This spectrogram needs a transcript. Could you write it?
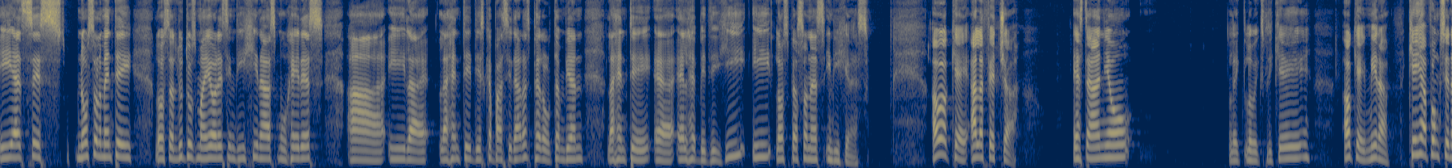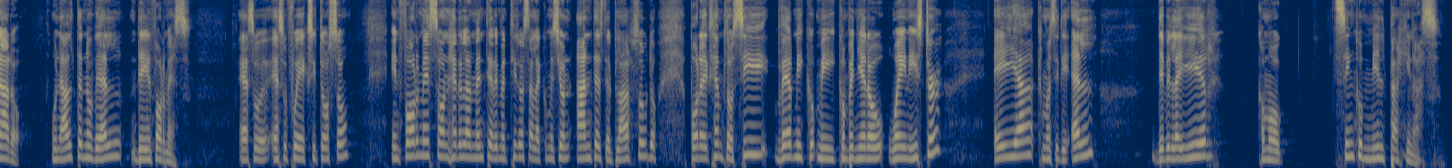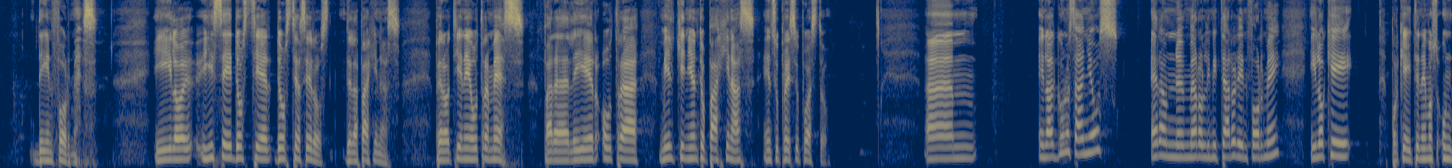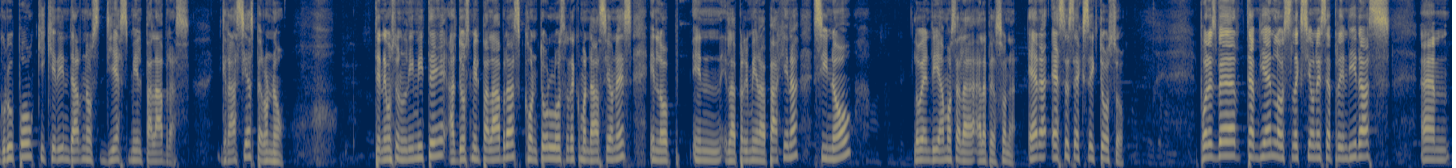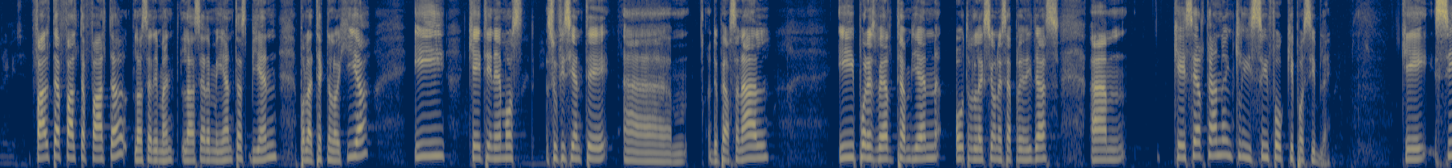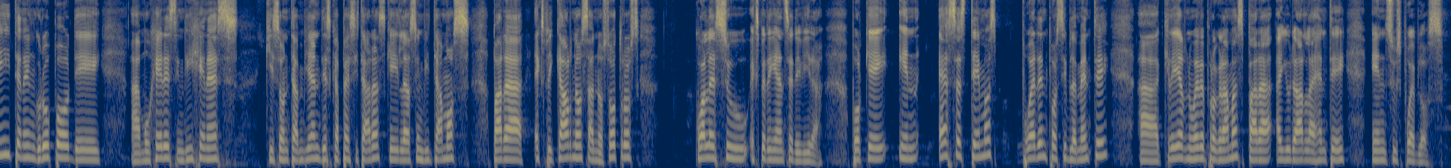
y es, no solamente los adultos mayores, indígenas, mujeres ah, y la, gente discapacitada, pero también la gente uh, eh, LGBTI y las personas indígenas. Ok, a la fecha. Este año lo expliqué. Ok, mira, ¿qué ha funcionado? Un alto nivel de informes. Eso, eso fue exitoso. Informes son generalmente remitidos a la comisión antes del plazo. Por ejemplo, si ver mi, mi compañero Wayne Easter, ella, ¿cómo se dice? Él debe leer como 5 mil páginas de informes. Y lo hice dos, dos terceros de las páginas, pero tiene otro mes para leer otras 1.500 páginas en su presupuesto. en algunos años era un número limitado de informe y lo que, porque tenemos un grupo que quieren darnos 10.000 palabras. Gracias, pero no. Tenemos un límite a 2.000 palabras con todas las recomendaciones en, lo, en, la primera página. Si no, lo enviamos a la, a la persona. Era, eso es exitoso. Puedes ver también las lecciones aprendidas. Um, falta, falta, falta las, herramientas bien por la tecnología y que tenemos suficiente de personal y puedes ver también otras lecciones aprendidas que ser tan inclusivo que posible. Que sí tienen un grupo de ah, mujeres indígenas que son también discapacitadas, que las invitamos para explicarnos a nosotros cuál es su experiencia de vida. Porque en esos temas pueden posiblemente ah, crear nueve programas para ayudar a la gente en sus pueblos.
